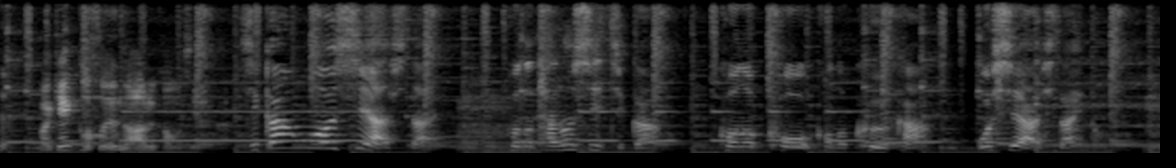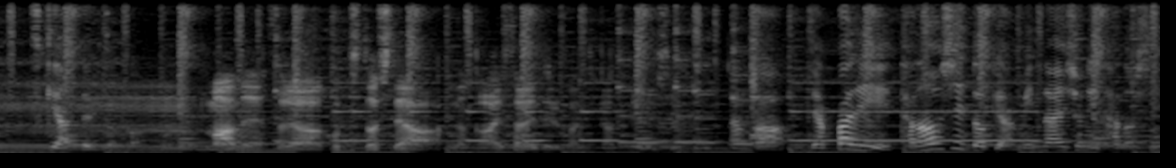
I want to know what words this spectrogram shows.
まあ結構そういうのあるかもしれない、時間をシェアしたい。うん、この楽しい時間このここの空間をシェアしたいの。うん。付き合ってる人とうん。まあねそれはこっちとしてはなんか愛されてる感じがあってるしなんかやっぱり楽しい時はみんな一緒に楽しい。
